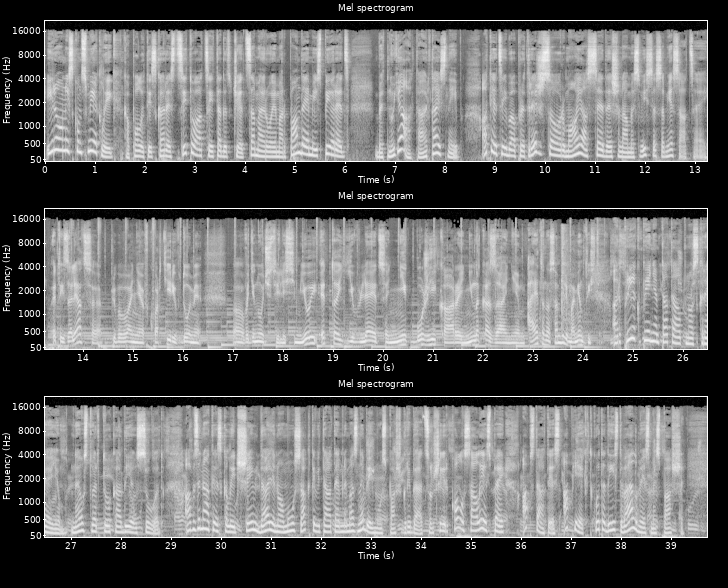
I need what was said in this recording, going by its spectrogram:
Ironiski un smieklīgi, ka politiska aresta situācija tagad šķiet samērojama ar pandēmijas pieredzi, Bet, nu jā, tā ir taisnība. Attiecībā pret režisoru mājās sēdēšanā mēs visi esam iesācēji. Эта изоляция, пребывание в квартире, в доме, в одиночестве или семьей, это является не божьей карой, не наказанием, а это на самом деле момент истины. Ar prieku pieņemt attēlu no skrējuma, neustvert to kā dievu sodu, apzināties, ka līdz šim daļa no mūsu aktivitātēm nemaz nebija mūsu pašu gribēts, un šī ir kolosāla iespēja apstāties, apjēgt, ko tad īsti vēlamies mēs paši.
